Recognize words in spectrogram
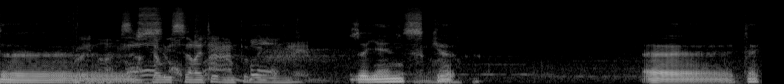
euh, Ouais, ouais, c'est- là où il s'est arrêté, il est un peu brillant. Zoyensk. Euh, tac.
